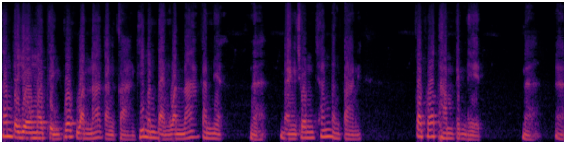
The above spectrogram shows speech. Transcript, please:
ท่านจะโยงมาถึงพวกวันนะต่างๆ ที่มันแบ่งวันนะกันเนี่ยนะแบ่งชนชั้นต่างๆ ก็เพราะธรรมเป็นเหตุนะอ่า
